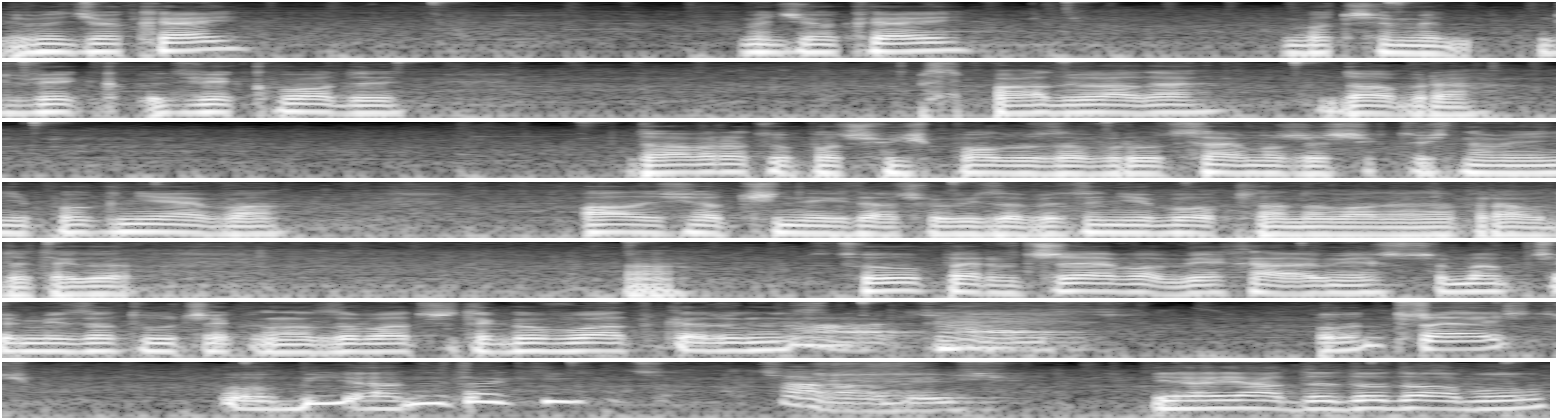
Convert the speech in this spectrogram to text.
I będzie ok. Będzie ok. Zobaczymy. Dwie, dwie kłody spadły, ale dobra. Dobra, tu po czymś polu zawrócę, może się ktoś na mnie nie pogniewa. Ale się odcinek zaczął, widzowie, to nie było planowane naprawdę tego. Super, w drzewo wjechałem jeszcze, babcia mnie zatłucze, ona zobaczy tego Władka, że on jest... O, cześć. O, cześć, pobijany taki. Co robisz? Ja jadę do domu.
